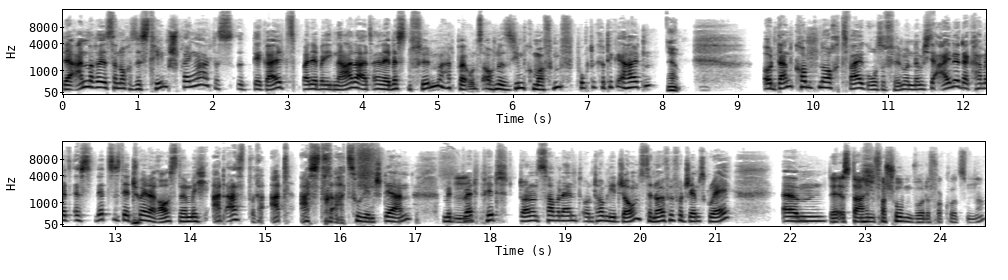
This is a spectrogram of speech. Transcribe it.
Der andere ist dann noch Systemsprenger. Das, der galt bei der Berlinale als einer der besten Filme, hat bei uns auch eine 7,5 Punkte Kritik erhalten. Ja. Und dann kommt noch zwei große Filme. Und nämlich der eine, da kam jetzt erst letztens der Trailer raus, nämlich Ad Astra, Ad Astra zu den Sternen mit mhm. Brad Pitt, Donald Sutherland und Tom Lee Jones, der neue Film von James Gray. Ähm, der erst dahin verschoben wurde vor kurzem, ne?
